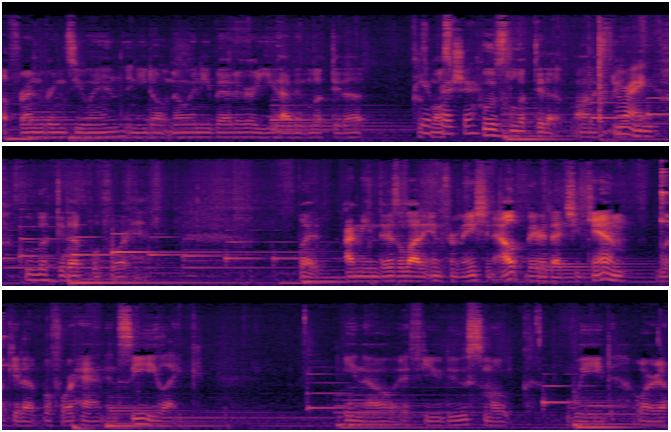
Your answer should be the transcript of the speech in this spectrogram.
a friend brings you in and you don't know any better or you haven't looked it up. Peer most, pressure. Who's looked it up, honestly? Right. Who, who looked it up beforehand? But I mean, there's a lot of information out there that you can look it up beforehand and see, like, you know, if you do smoke weed or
